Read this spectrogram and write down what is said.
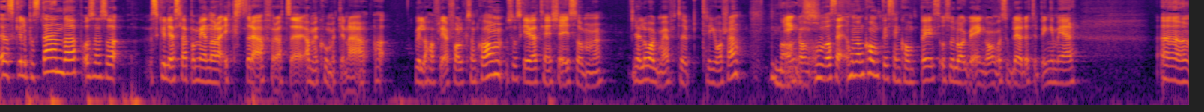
Jag skulle på stand-up och sen så skulle jag släppa med några extra för att ja, men komikerna ville ha fler folk som kom. Så skrev jag till en tjej som jag låg med för typ tre år sedan. Nice. En gång. Hon var, sen, hon var en kompis en kompis och så låg vi en gång och så blev det typ inget mer. Ehm,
